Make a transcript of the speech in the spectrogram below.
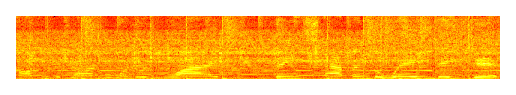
Talking to God, we're wondering why things happened the way they did.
